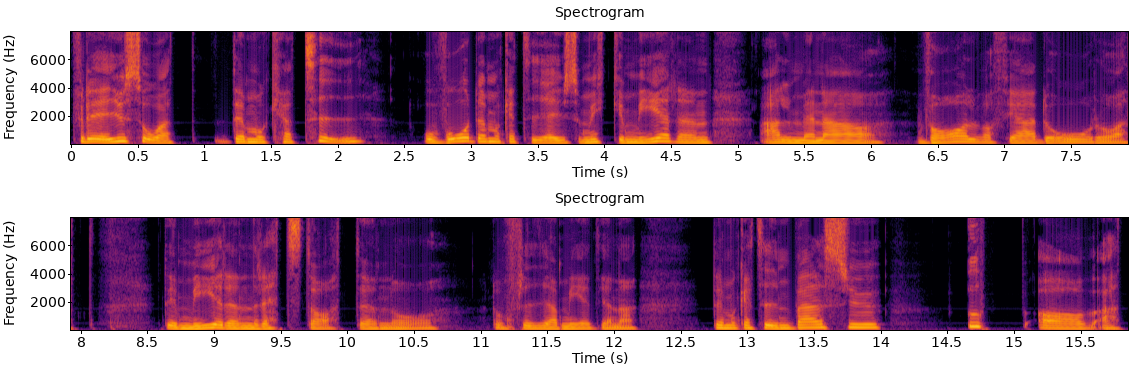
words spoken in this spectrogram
för det är ju så att demokrati och vår demokrati är ju så mycket mer än allmänna val var fjärde år och att det är mer än rättsstaten och de fria medierna. Demokratin bärs ju upp av att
